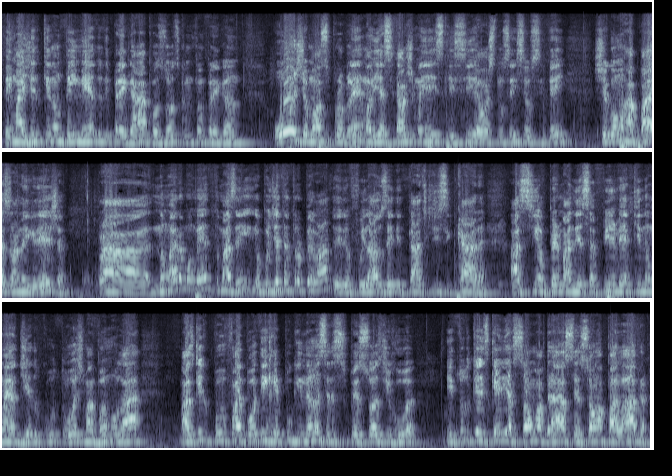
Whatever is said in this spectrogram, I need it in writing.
Tem mais gente que não tem medo de pregar para os outros como estão pregando. Hoje o nosso problema, eu ia citar de manhã e esqueci, eu acho, não sei se eu citei. Chegou um rapaz lá na igreja, pra, não era momento, mas aí eu podia ter atropelado ele. Eu fui lá, usei de tática, disse, cara, assim, ó, permaneça firme, aqui não é o dia do culto hoje, mas vamos lá. Mas o que, que o povo faz? O povo tem repugnância dessas pessoas de rua. E tudo que eles querem é só um abraço, é só uma palavra.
